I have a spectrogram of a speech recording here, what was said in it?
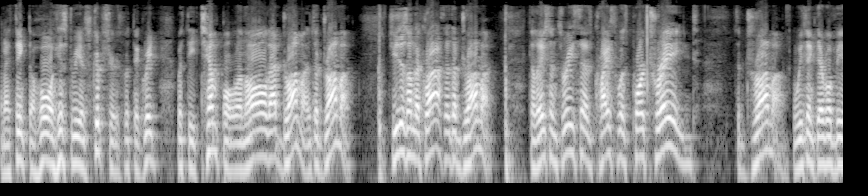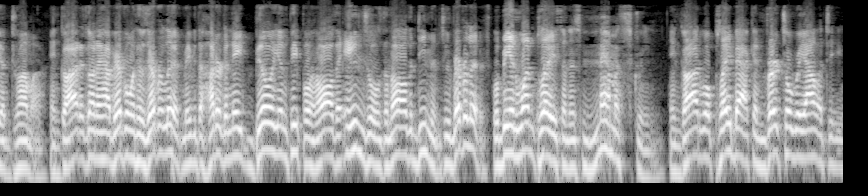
And I think the whole history of Scriptures with the great, with the temple and all that drama, it's a drama. Jesus on the cross is a drama. Galatians 3 says Christ was portrayed a drama. We think there will be a drama. And God is going to have everyone who's ever lived, maybe the 108 billion people and all the angels and all the demons who've ever lived, will be in one place on this mammoth screen. And God will play back in virtual reality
